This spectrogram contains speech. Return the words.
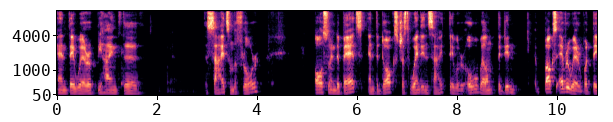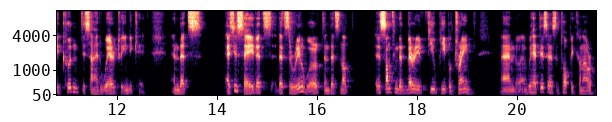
and they were behind the the sides on the floor, also in the beds, and the dogs just went inside. They were overwhelmed. They didn't bugs everywhere, but they couldn't decide where to indicate, and that's as you say, that's that's the real world, and that's not it's something that very few people train. And uh, we had this as a topic on our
